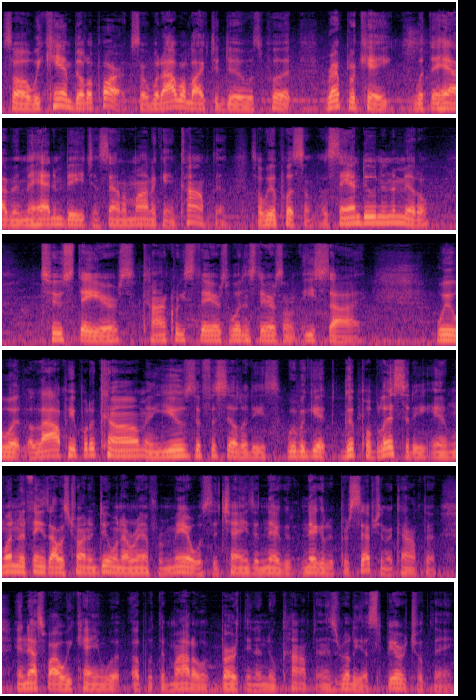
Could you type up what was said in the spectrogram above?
So we can build a park. So what I would like to do is put replicate what they have in Manhattan Beach and Santa Monica and Compton. So we'll put some a sand dune in the middle, two stairs, concrete stairs, wooden stairs on each side. We would allow people to come and use the facilities. We would get good publicity. And one of the things I was trying to do when I ran for mayor was to change the neg- negative perception of Compton. And that's why we came with, up with the motto of birthing a new Compton. It's really a spiritual thing.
